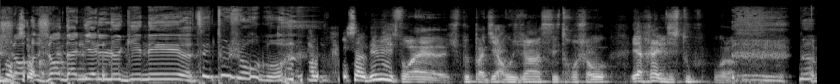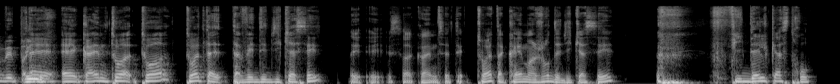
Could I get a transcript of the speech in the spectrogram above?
Jean- Jean-Daniel Le Guéné, euh, sais, toujours, gros. Ça, ouais, je peux pas dire où je viens, c'est trop chaud. Et après, ils disent tout. Voilà. Non, mais eh, eh, quand même, toi, toi, toi, t'avais dédicacé, et, et ça, quand même, c'était. Toi, t'as quand même un jour dédicacé Fidel Castro.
